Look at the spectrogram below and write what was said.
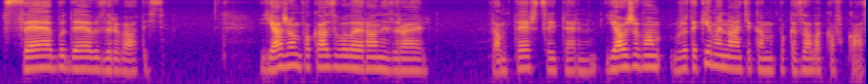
все буде взриватись. Я ж вам показувала Іран Ізраїль. Там теж цей термін. Я вже вам вже такими натяками показала Кавказ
